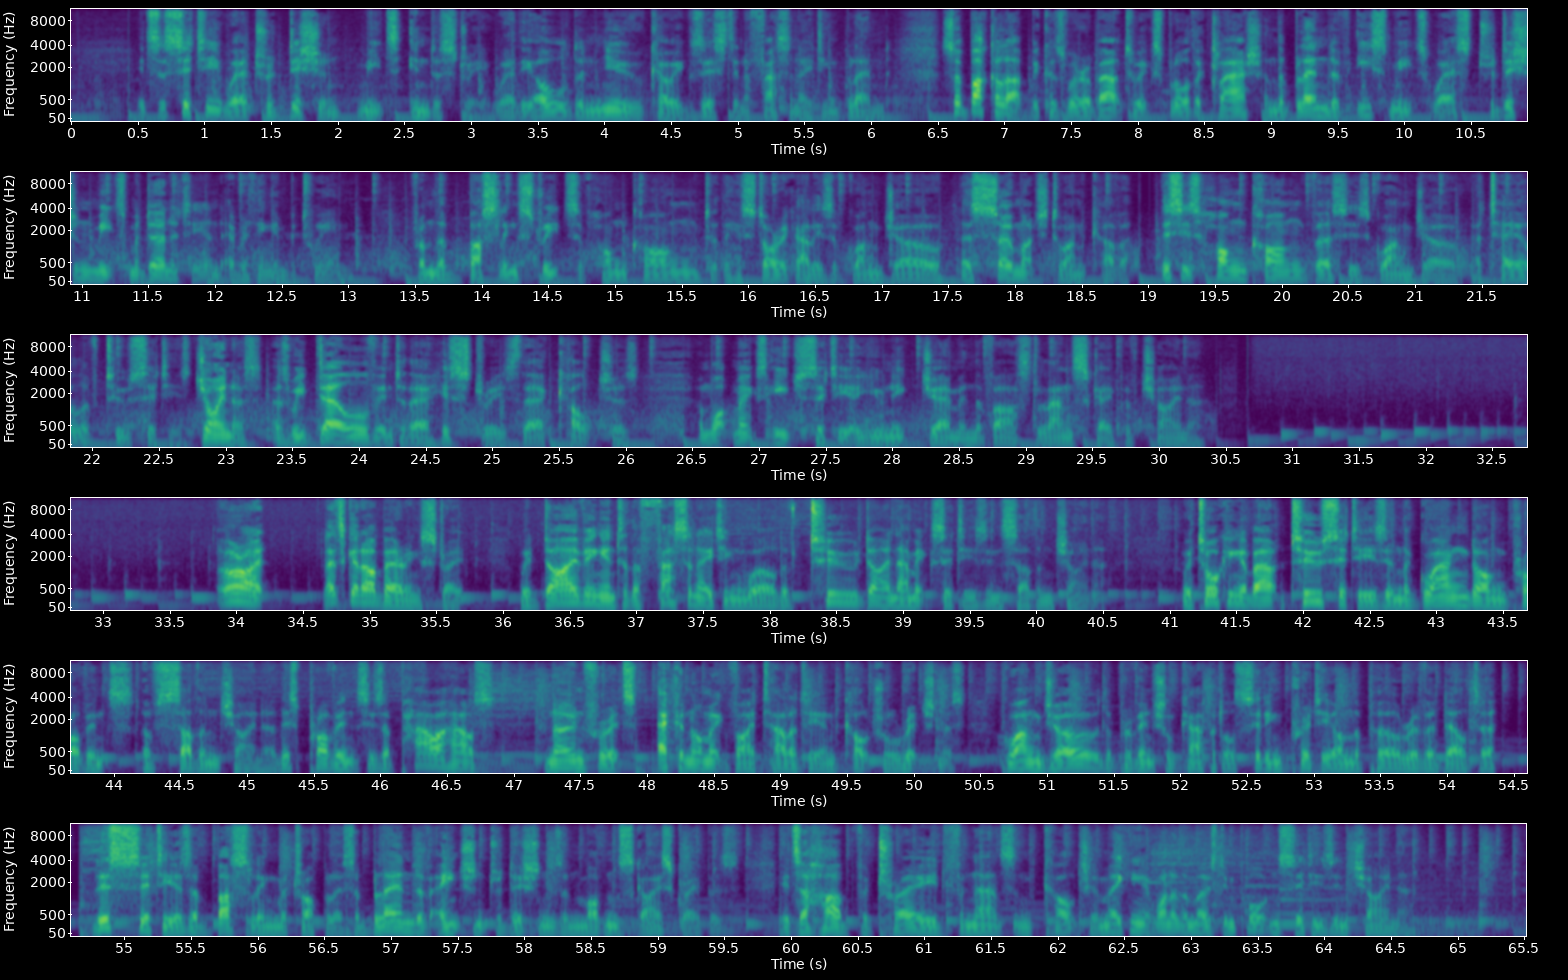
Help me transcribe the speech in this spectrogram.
It's a city where tradition meets industry, where the old and new coexist in a fascinating blend. So buckle up because we're about to explore the clash and the blend of East meets West, tradition meets modernity and everything in between. From the bustling streets of Hong Kong to the historic alleys of Guangzhou, there's so much to uncover. This is Hong Kong versus Guangzhou, a tale of two cities. Join us as we delve into their histories, their cultures, and what makes each city a unique gem in the vast landscape of China. All right, let's get our bearings straight. We're diving into the fascinating world of two dynamic cities in southern China. We're talking about two cities in the Guangdong province of southern China. This province is a powerhouse known for its economic vitality and cultural richness. Guangzhou, the provincial capital, sitting pretty on the Pearl River Delta. This city is a bustling metropolis, a blend of ancient traditions and modern skyscrapers. It's a hub for trade, finance and culture, making it one of the most important cities in China.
